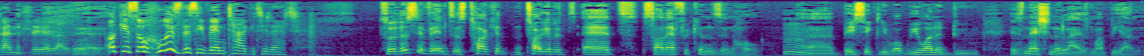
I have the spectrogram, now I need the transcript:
Kandlela, bro. Okay, so who is this event targeted at? So this event is target, targeted at South Africans in whole. Mm. Uh, basically, what we want to do is nationalize Mapiano.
